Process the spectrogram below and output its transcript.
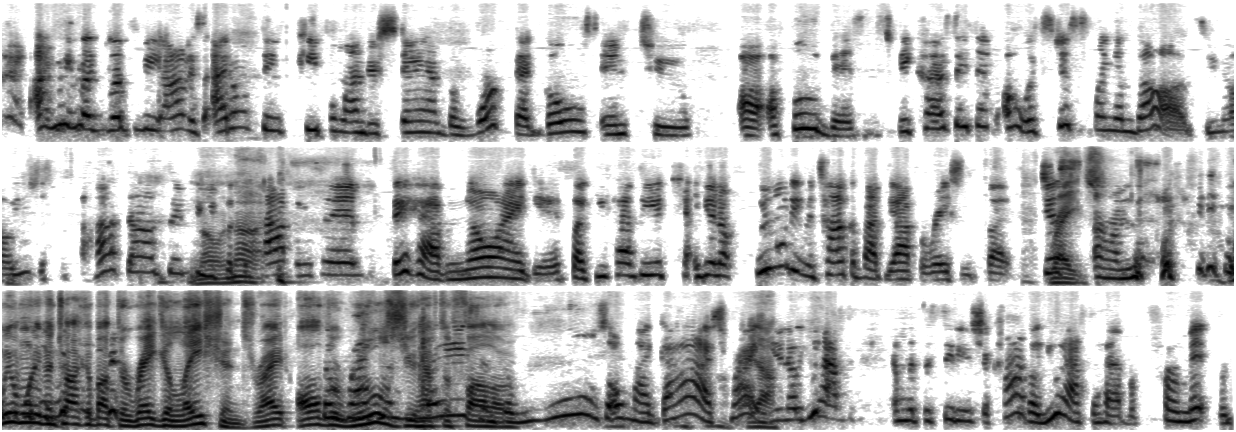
I mean like let's be honest I don't think people understand the work that goes into uh, a food business because they think, oh, it's just slinging dogs. You know, you just put the hot dogs in, no, you put not. the toppings in. They have no idea. It's like you have the, you know, we won't even talk about the operations, but just, right. um, we won't even talk about the regulations, right? All the, the rules you have to follow. The rules. Oh my gosh, right? Yeah. You know, you have, to, and with the city of Chicago, you have to have a permit for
